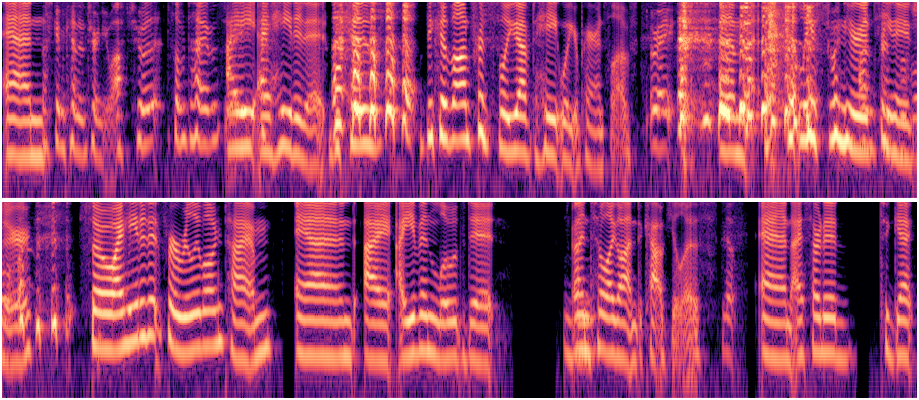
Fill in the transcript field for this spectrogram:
And That can kind of turn you off to it sometimes. I, Right? I hated it because because on principle you have to hate what your parents love. right. Um, at least when you're a On principle. teenager. So I hated it for a really long time, and I I even loathed it Mhm. until I got into calculus. Yep. And I started to get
